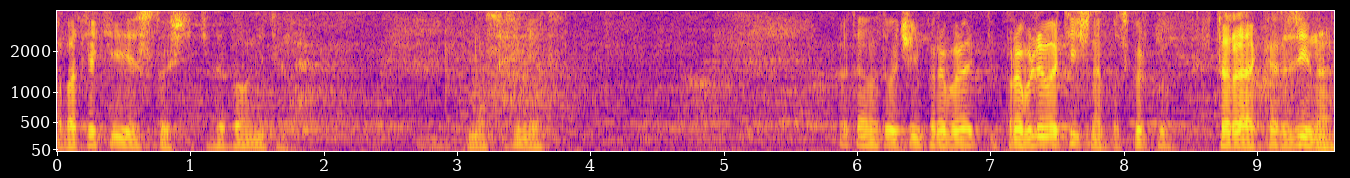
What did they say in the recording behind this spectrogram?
А под какие источники дополнительно? У нас их нет. Поэтому это очень пробле- проблематично, поскольку вторая корзина,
